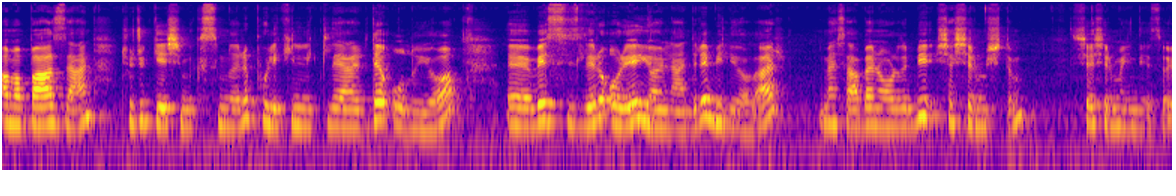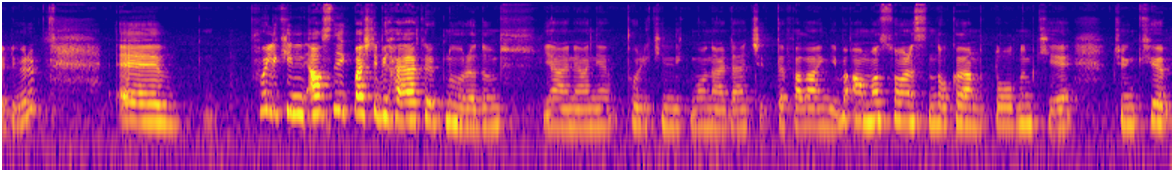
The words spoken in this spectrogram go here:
Ama bazen çocuk gelişimi kısımları polikliniklerde oluyor e, ve sizleri oraya yönlendirebiliyorlar. Mesela ben orada bir şaşırmıştım. Şaşırmayın diye söylüyorum. E, poliklinik aslında ilk başta bir hayal kırıklığına uğradım. Yani hani poliklinik mi o nereden çıktı falan gibi ama sonrasında o kadar mutlu oldum ki. Çünkü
